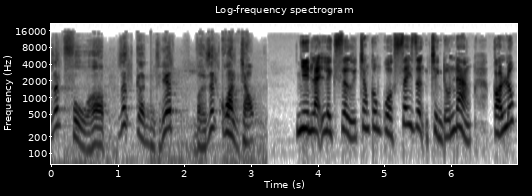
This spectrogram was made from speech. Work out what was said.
rất phù hợp rất cần thiết và rất quan trọng. Nhìn lại lịch sử trong công cuộc xây dựng chỉnh đốn đảng, có lúc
